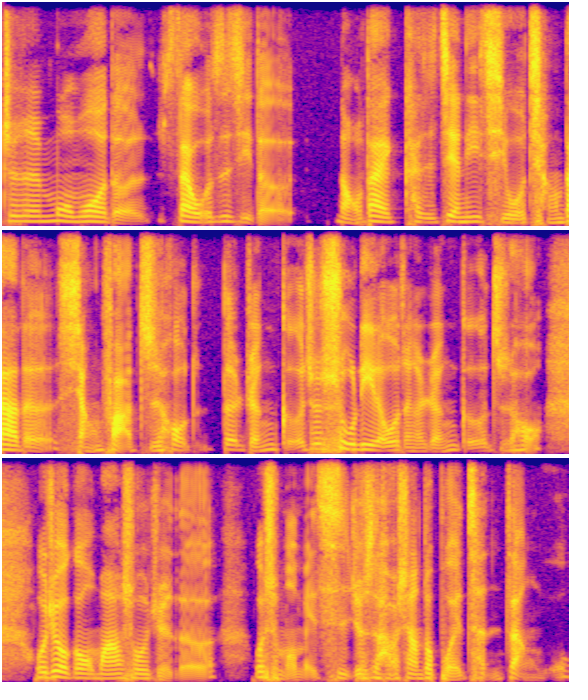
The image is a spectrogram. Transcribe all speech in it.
就是默默的在我自己的脑袋开始建立起我强大的想法之后的的人格，就树立了我整个人格之后，我就有跟我妈说，觉得为什么每次就是好像都不会称赞我，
